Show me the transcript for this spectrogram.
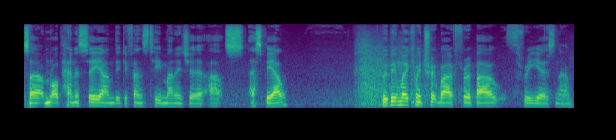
So I'm Rob Hennessy, I'm the Defence Team Manager at SBL. We've been working with Tripwire for about three years now.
